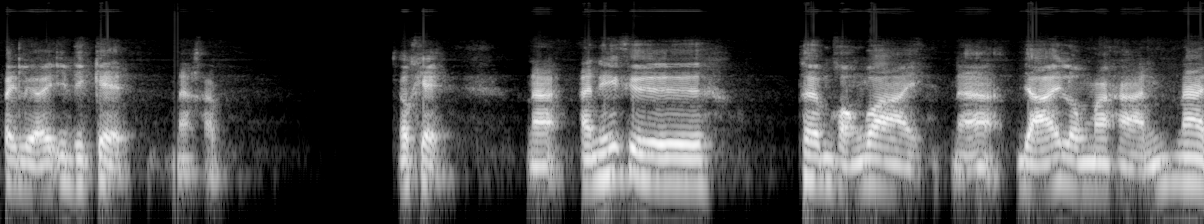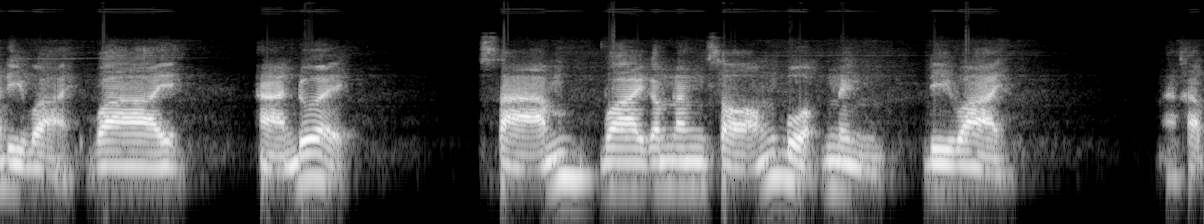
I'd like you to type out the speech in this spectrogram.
ไปเหลืออินดิเกตนะครับ โอเค นะอันนี้คือเทอมของ y นะย้ายลงมาหารหน้า dy y หารด้วย 3 y กำลังสองบวก 1 dy นะครับ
